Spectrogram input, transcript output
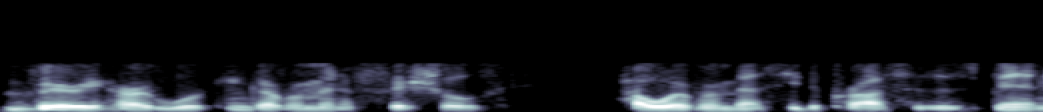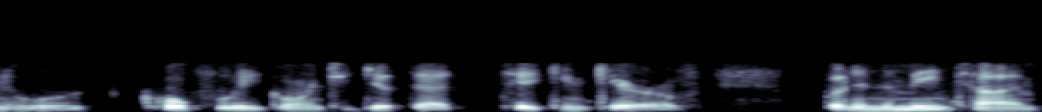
very hardworking government officials, however messy the process has been, We're hopefully going to get that taken care of. But in the meantime,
